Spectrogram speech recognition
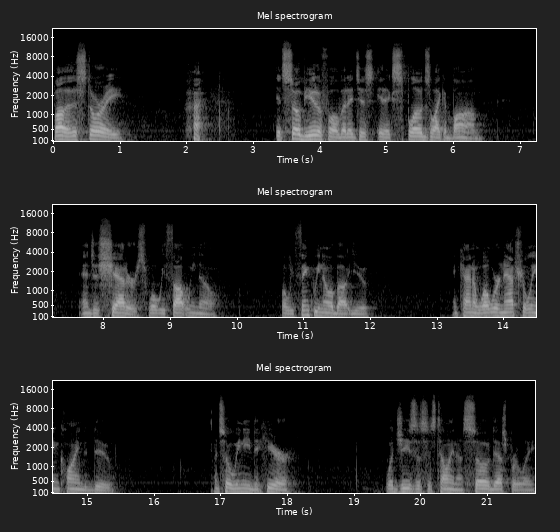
Father, this story, it's so beautiful, but it just it explodes like a bomb and just shatters what we thought we know, what we think we know about you, and kind of what we're naturally inclined to do. And so we need to hear what Jesus is telling us so desperately.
